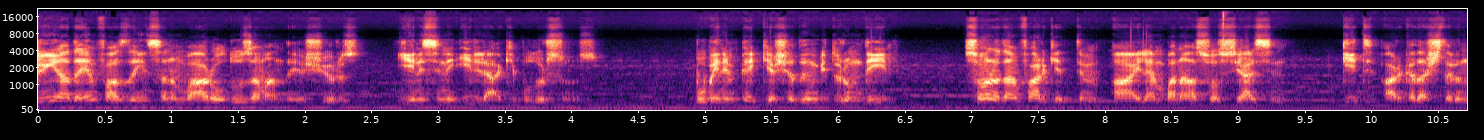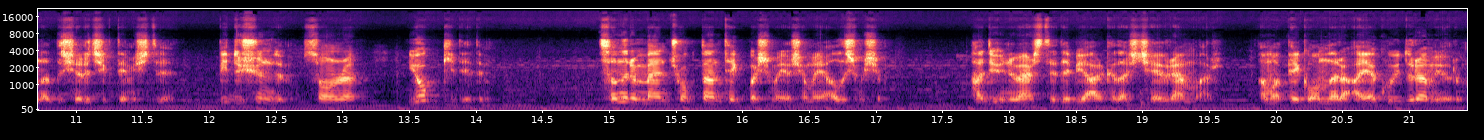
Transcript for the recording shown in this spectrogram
Dünyada en fazla insanın var olduğu zamanda yaşıyoruz. Yenisini illaki bulursunuz. Bu benim pek yaşadığım bir durum değil. Sonradan fark ettim, ailem bana asosyalsin, git arkadaşlarınla dışarı çık demişti. Bir düşündüm, sonra yok ki dedim. Sanırım ben çoktan tek başıma yaşamaya alışmışım. Hadi üniversitede bir arkadaş çevrem var ama pek onlara ayak uyduramıyorum.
